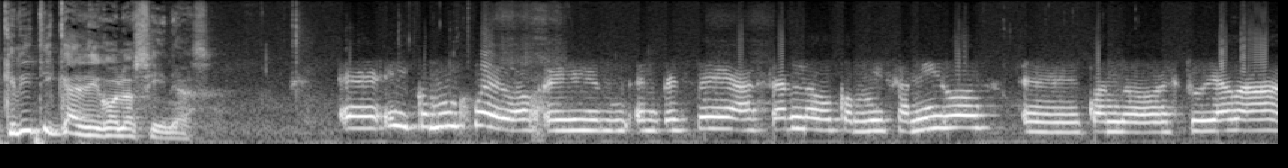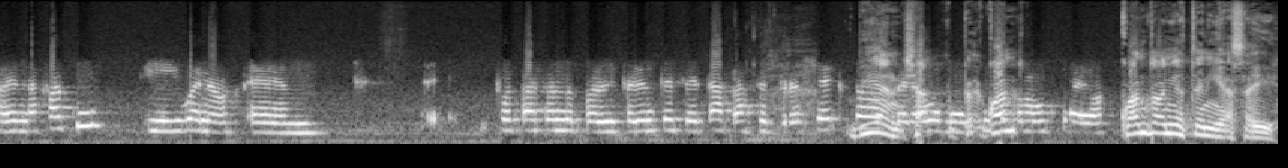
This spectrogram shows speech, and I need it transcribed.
crítica de golosinas? Eh, y como un juego. Eh, empecé a hacerlo con mis amigos eh, cuando estudiaba en la facu y bueno, em, fue pasando por diferentes etapas el proyecto, Bien, pero bueno, como un juego. ¿Cuántos años tenías ahí?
